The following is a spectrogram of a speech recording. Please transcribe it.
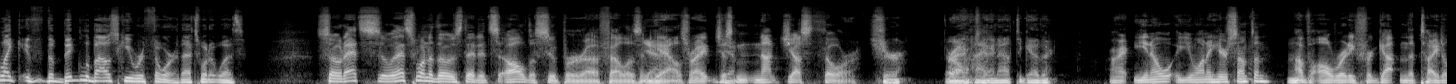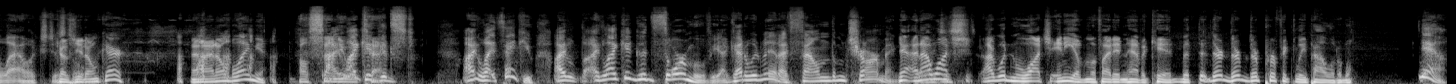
like if the Big Lebowski were Thor. That's what it was. So that's so that's one of those that it's all the super uh, fellas and Yeah. gals, right? Just Yeah. not just Thor. Sure, they're all hanging out together All right, you know, you want to hear something? I've already forgotten the title. Alex just because you don't care, and I don't blame you. I'll send I you like a a good- text. I like. Thank you. I I like a good Thor movie. I got to admit, I found them charming. Yeah, and I just- watch. I wouldn't watch any of them if I didn't have a kid, but they're they're they're perfectly palatable. Yeah,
